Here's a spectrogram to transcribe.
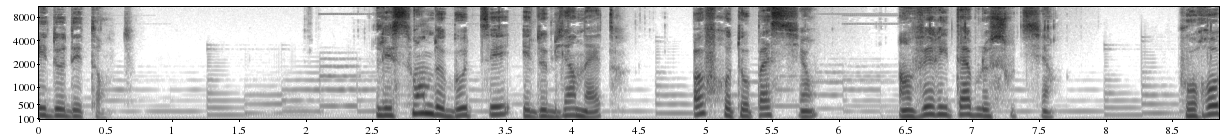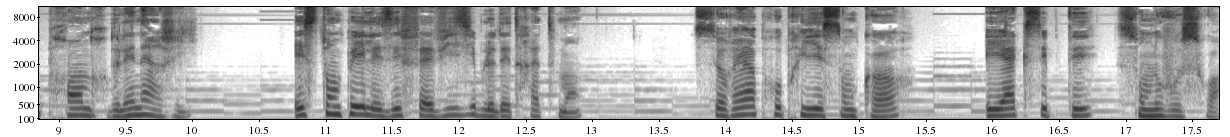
et de détente. Les soins de beauté et de bien-être offrent aux patients un véritable soutien pour reprendre de l'énergie, estomper les effets visibles des traitements, se réapproprier son corps et accepter son nouveau soi.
